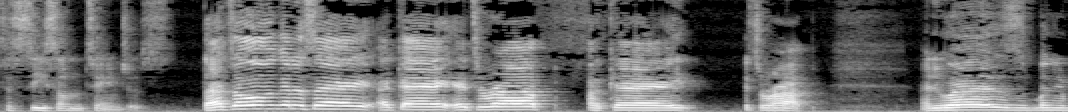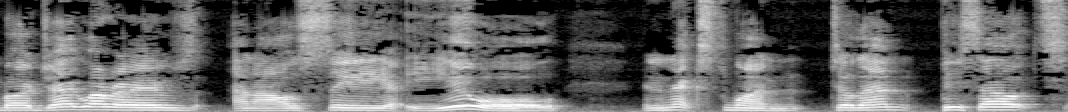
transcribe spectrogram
to see some changes. That's all I'm going to say. Okay. It's a wrap. Okay. It's a wrap. Anyways, your boy Jaguar Raves, and I'll see you all in the next one. Till then, peace out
